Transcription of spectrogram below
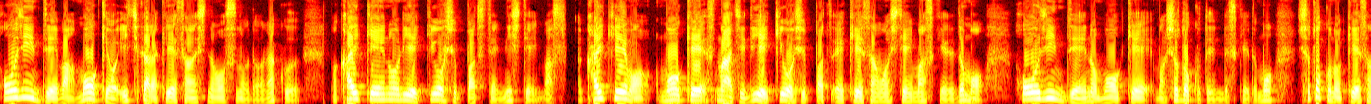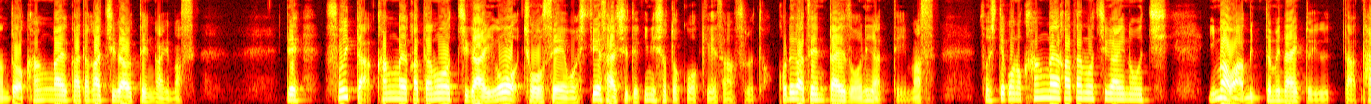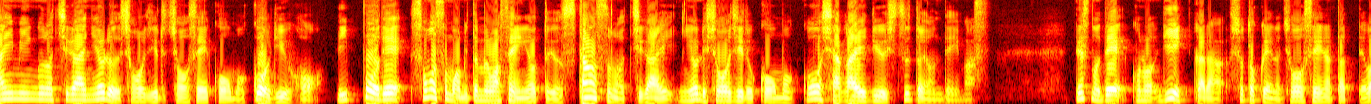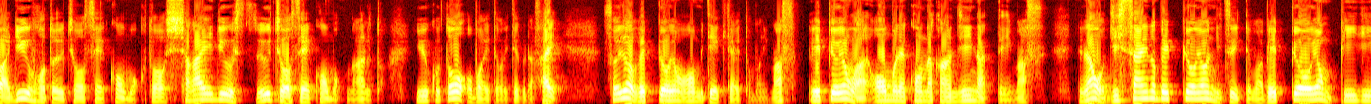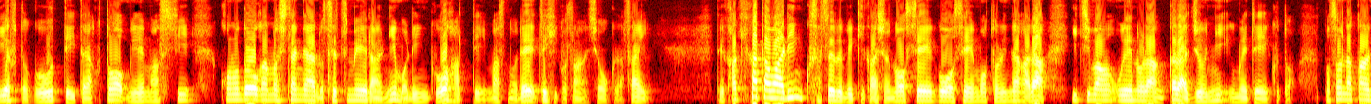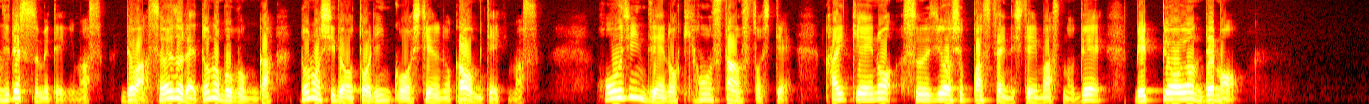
法人税は儲けを1から計算し直すのではなく、会計の利益を出発点にしています。会計も儲け、すなわち利益を出発、計算をしていますけれども、法人税の儲け、まあ、所得というんですけれども、所得の計算とは考え方が違う点があります。で、そういった考え方の違いを調整をして最終的に所得を計算すると。これが全体像になっています。そしてこの考え方の違いのうち、今は認めないといったタイミングの違いによる生じる調整項目を留保。一方で、そもそも認めませんよというスタンスの違いによる生じる項目を社外流出と呼んでいます。ですので、この利益から所得への調整にあたっては、留保という調整項目と社外流出という調整項目があるということを覚えておいてください。それでは別表4を見ていきたいと思います。別表4はおおむねこんな感じになっています。なお、実際の別表4については、別表 4PDF とググっていただくと見れますし、この動画の下にある説明欄にもリンクを貼っていますので、ぜひご参照ください。で、書き方はリンクさせるべき箇所の整合性も取りながら、一番上の欄から順に埋めていくと。まそんな感じで進めていきます。では、それぞれどの部分がどの資料とリンクをしているのかを見ていきます。法人税の基本スタンスとして、会計の数字を出発点にしていますので、別表を読んでも、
